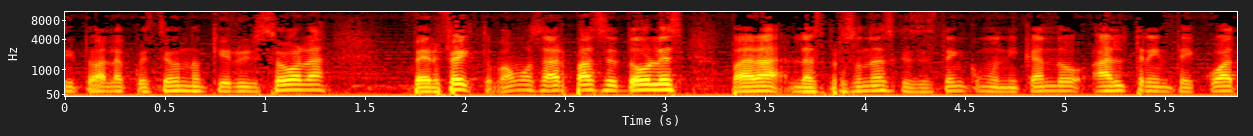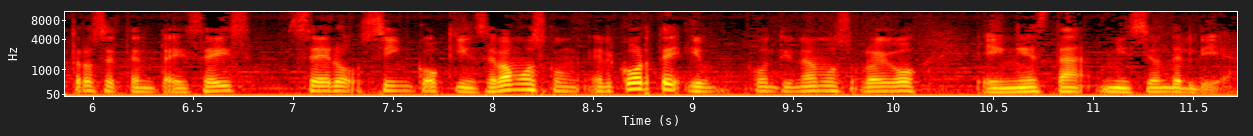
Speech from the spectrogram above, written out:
y toda la cuestión, no quiero ir sola. Perfecto, vamos a dar pases dobles para las personas que se estén comunicando al 34 76 05 15. Vamos con el corte y continuamos luego en esta misión del día.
